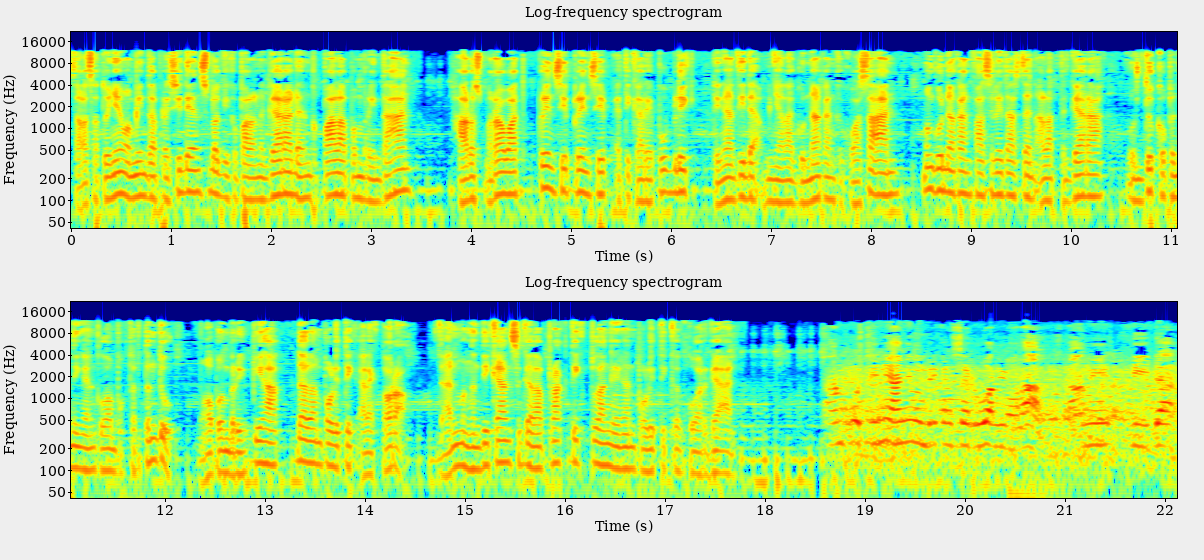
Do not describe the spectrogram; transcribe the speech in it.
salah satunya meminta Presiden sebagai kepala negara dan kepala pemerintahan harus merawat prinsip-prinsip etika republik dengan tidak menyalahgunakan kekuasaan, menggunakan fasilitas dan alat negara untuk kepentingan kelompok tertentu maupun beri pihak dalam politik elektoral, dan menghentikan segala praktik pelanggangan politik kekeluargaan. Kampus ini hanya memberikan seruan moral. Kami tidak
